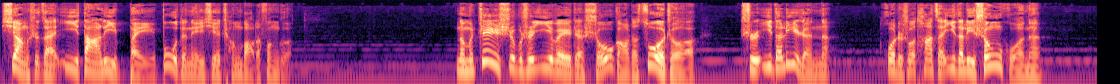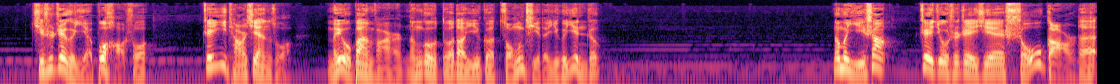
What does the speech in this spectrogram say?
像是在意大利北部的那些城堡的风格。那么这是不是意味着手稿的作者是意大利人呢？或者说他在意大利生活呢？其实这个也不好说，这一条线索没有办法能够得到一个总体的一个印证。那么以上这就是这些手稿的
